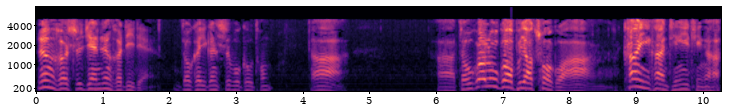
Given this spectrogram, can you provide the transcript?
任何时间任何地点都可以跟师傅沟通。啊啊，走过路过不要错过啊，看一看停一停啊，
